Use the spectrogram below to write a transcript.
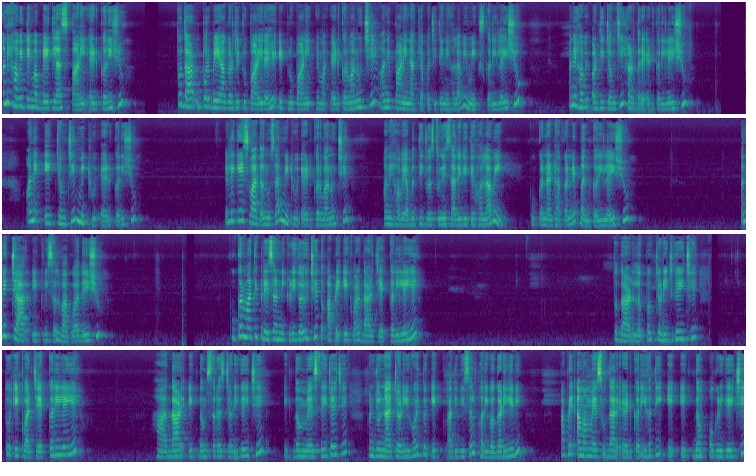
અને હવે તેમાં બે ગ્લાસ પાણી એડ કરીશું. તો દાળ ઉપર બે આગળ જેટલું પાણી રહે એટલું પાણી એમાં એડ કરવાનું છે અને પાણી નાખ્યા પછી તેને હલાવી મિક્સ કરી લઈશું. અને હવે અડધી ચમચી હળદર એડ કરી લઈશું. અને એક ચમચી મીઠું એડ કરીશું. એટલે કે સ્વાદ અનુસાર મીઠું એડ કરવાનું છે. અને હવે આ બધી જ વસ્તુને સારી રીતે હલાવી કુકરના ઢાંકણને બંધ કરી લઈશું. અને ચાર એક વિસલ વાગવા દઈશું. કુકરમાંથી પ્રેશર નીકળી ગયું છે તો આપણે એકવાર દાળ ચેક કરી લઈએ. તો દાળ લગભગ ચડી જ ગઈ છે. તો એકવાર ચેક કરી લઈએ. હા, દાળ એકદમ સરસ ચડી ગઈ છે. એકદમ મેશ થઈ જાય છે. પણ જો ના ચડી હોય તો એક આદી વિસલ ફરી વગાડી લેવી. આપણે આમાં મૈસૂર દાળ એડ કરી હતી. એ એકદમ ઓગળી ગઈ છે.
